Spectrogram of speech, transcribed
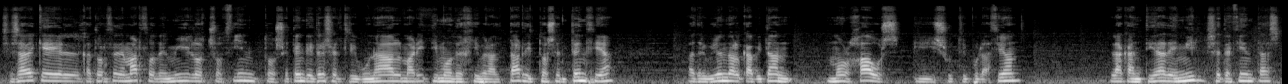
se sabe que el 14 de marzo de 1873 el Tribunal Marítimo de Gibraltar dictó sentencia atribuyendo al capitán Morehouse y su tripulación la cantidad de 1.700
